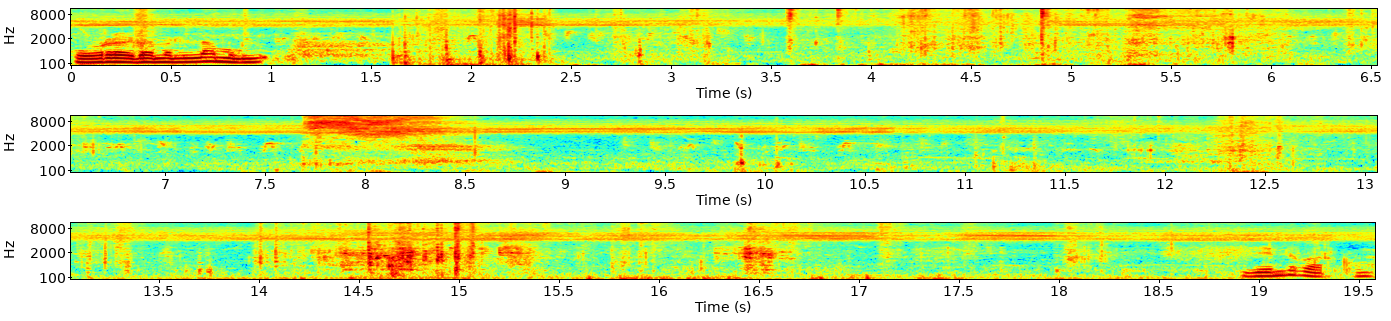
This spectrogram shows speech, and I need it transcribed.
போகிற இடமெல்லாம் முடியும் இது என்ன பார்க்கும்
